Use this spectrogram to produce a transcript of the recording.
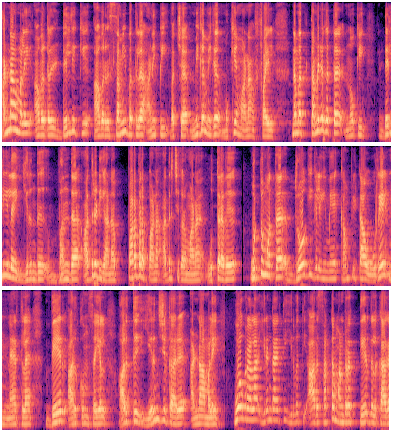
அண்ணாமலை அவர்கள் டெல்லிக்கு அவர் சமீபத்தில் அனுப்பி வச்ச மிக மிக முக்கியமான ஃபைல் நம்ம தமிழகத்தை நோக்கி டெல்லியில் இருந்து வந்த அதிரடியான பரபரப்பான அதிர்ச்சிகரமான உத்தரவு ஒட்டுமொத்த துரோகிகளையுமே கம்ப்ளீட்டாக ஒரே நேரத்தில் வேர் அறுக்கும் செயல் அறுத்து எரிஞ்சிருக்காரு அண்ணாமலை. ஓவராலாக இரண்டாயிரத்தி இருபத்தி ஆறு சட்டமன்ற தேர்தலுக்காக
